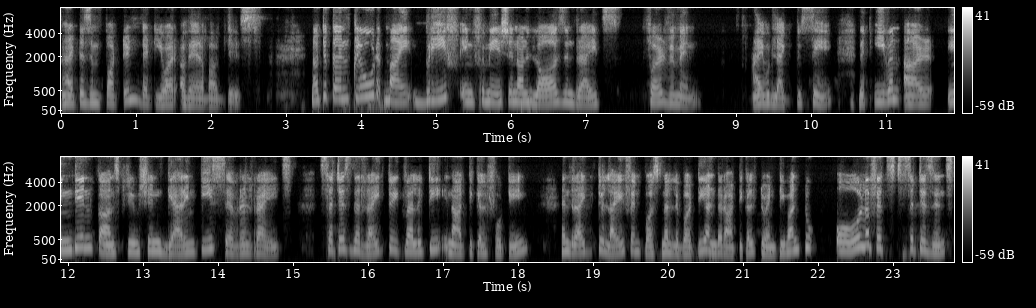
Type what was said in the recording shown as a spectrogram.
And it is important that you are aware about this. Now, to conclude my brief information on laws and rights for women, I would like to say that even our Indian constitution guarantees several rights, such as the right to equality in Article 14 and right to life and personal liberty under Article 21 to all of its citizens,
